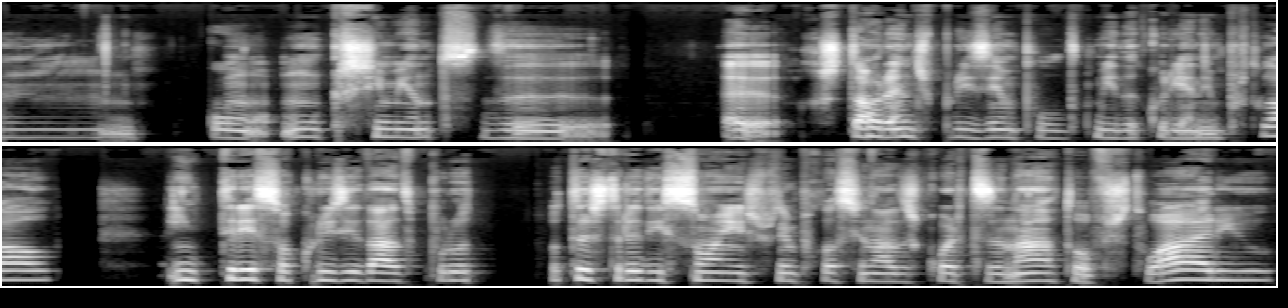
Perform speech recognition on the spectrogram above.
um, com um crescimento de uh, restaurantes, por exemplo, de comida coreana em Portugal, interesse ou curiosidade por outras tradições, por exemplo, relacionadas com artesanato ou vestuário,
